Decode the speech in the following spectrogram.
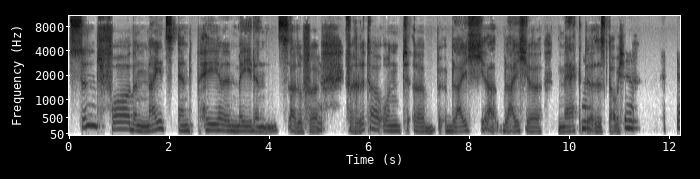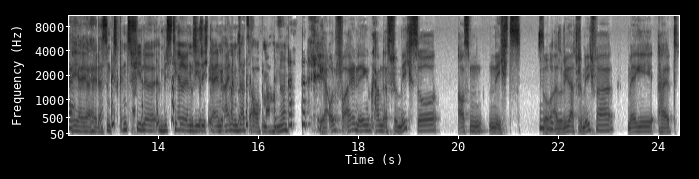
Synth for the Knights and Pale Maidens, also für, für Ritter und äh, bleich, äh, bleiche Mägde, ja. das ist, glaube ich. Ja. Ja. ja, ja, ja, das sind ganz viele Mysterien, die sich da in einem Satz aufmachen. Ne? Ja, und vor allen Dingen kam das für mich so aus dem Nichts. So, mhm. also wie gesagt, für mich war Maggie halt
